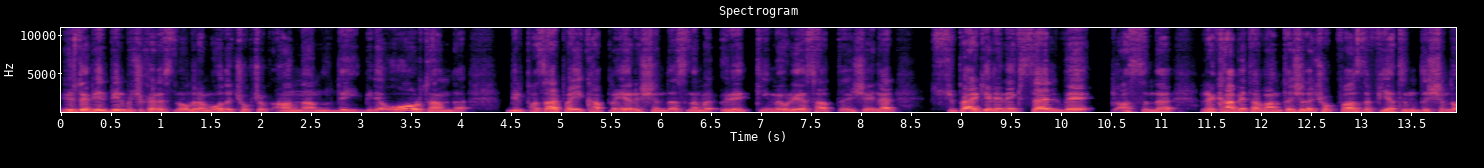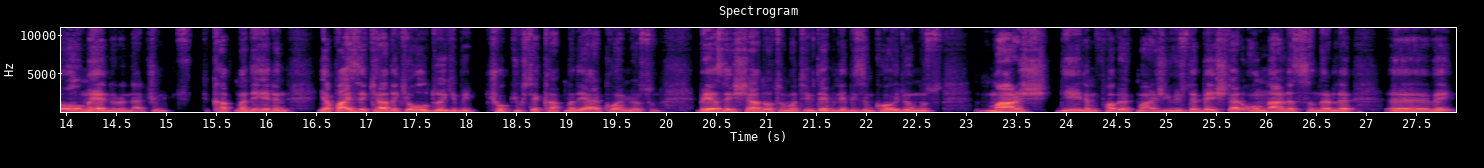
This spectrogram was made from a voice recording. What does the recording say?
%1 1.5 arasında olur ama o da çok çok anlamlı değil. Bir de o ortamda bir pazar payı kapma yarışındasın ama ürettiğin ve oraya sattığın şeyler süper geleneksel ve aslında rekabet avantajı da çok fazla fiyatın dışında olmayan ürünler. Çünkü katma değerin yapay zekadaki olduğu gibi çok yüksek katma değer koymuyorsun. Beyaz eşyada otomotivde bile bizim koyduğumuz marj diyelim fabrik marjı yüzde beşler onlarla sınırlı e, ve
